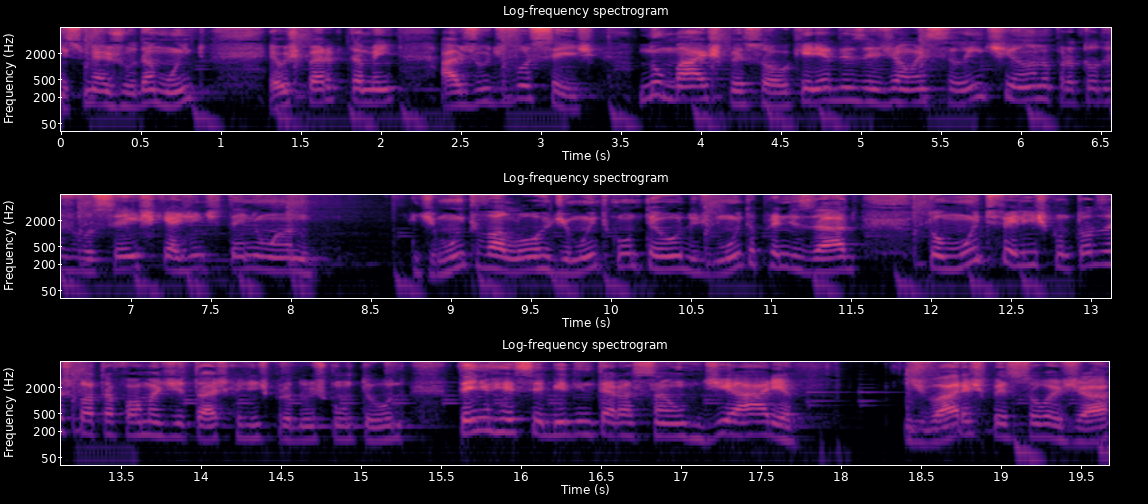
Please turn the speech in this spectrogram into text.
Isso me ajuda muito. Eu espero que também ajude vocês. No mais, pessoal, eu queria desejar um excelente ano para todos vocês, que a gente tenha um ano de muito valor, de muito conteúdo, de muito aprendizado. Estou muito feliz com todas as plataformas digitais que a gente produz conteúdo. Tenho recebido interação diária de várias pessoas já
